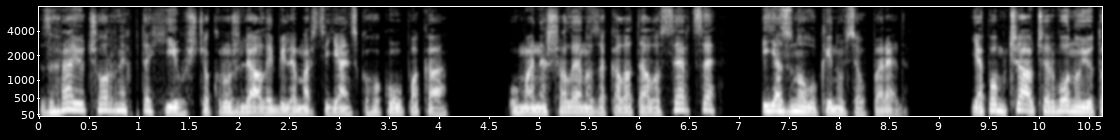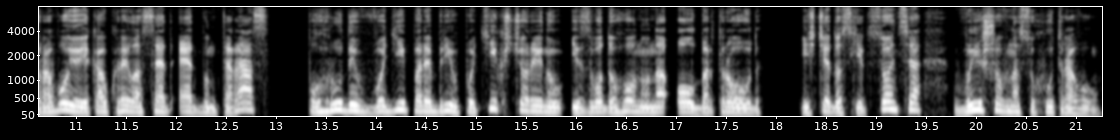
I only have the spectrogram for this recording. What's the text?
зграю чорних птахів, що кружляли біля марсіянського ковпака. У мене шалено закалатало серце, і я знову кинувся вперед. Я помчав червоною травою, яка вкрила сед Едмунд Терас, по груди в воді перебрів потік, що ринув із водогону на Олберт Роуд, і ще до схід сонця вийшов на суху траву.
